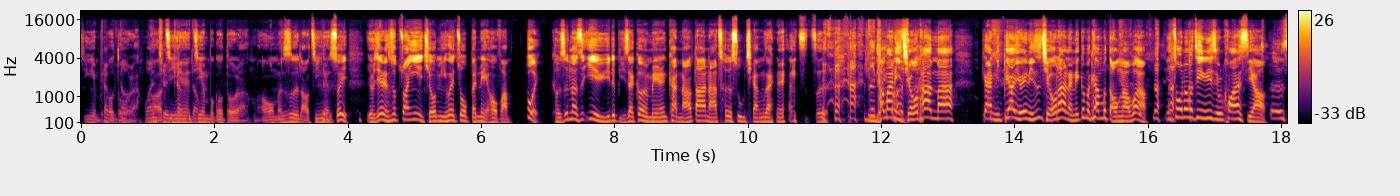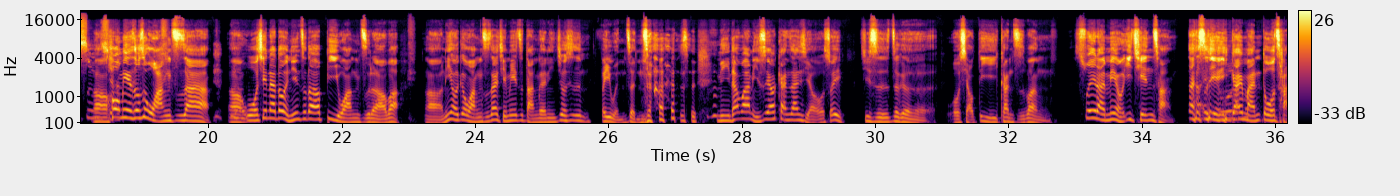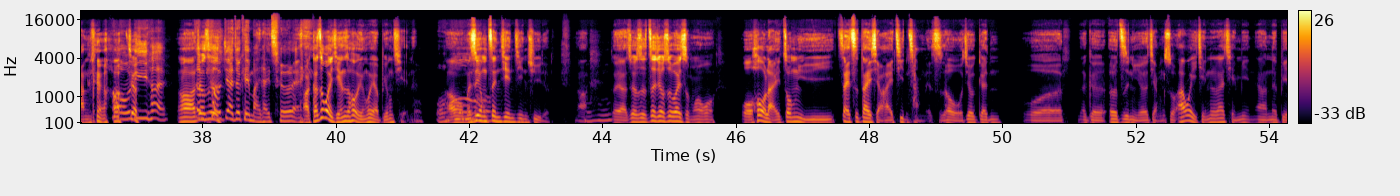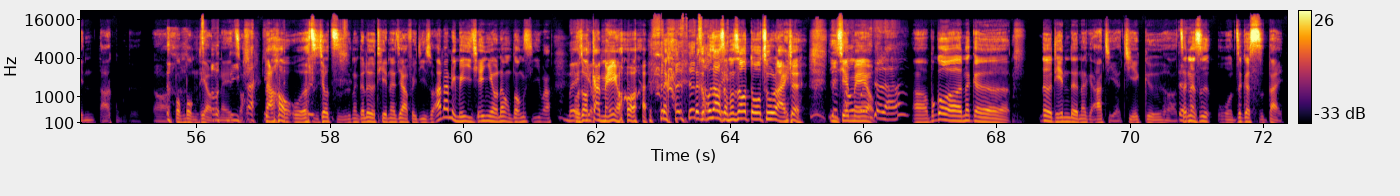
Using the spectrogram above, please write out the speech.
经验不够多了啊，经验经验不够多了。哦，我们是老经验，所以有些人说专业球迷会做本垒后方，对。可是那是业余的比赛，根本没人看，然后大家拿测速枪在那样子遮。你他妈你球探吗？干，你不要以为你是球探了，你根本看不懂，好不好？你坐那么近，你怎么夸小啊？后面都是网子啊啊！我现在都已经知道要避网子了，好不好？啊，你有一个网子在前面一直挡着，你就是飞蚊症，是你他妈你是要看三小，所以其实这个我小弟看直棒，虽然没有一千场，但是也应该蛮多场的，好厉害啊！就是票价就可以买台车嘞啊！可是我以前是后援会啊，不用钱的，哦，我们是用证件进去的。啊，对啊，就是这就是为什么我我后来终于再次带小孩进场的时候，我就跟我那个儿子女儿讲说啊，我以前都在前面那那边打鼓的啊，蹦蹦跳的那一种。然后我儿子就指那个乐天那架飞机说啊，那你们以前也有那种东西吗？我说干没有啊，那个那个不知道什么时候多出来的，以前没有啊。不过那个乐天的那个阿杰杰哥哈，真的是我这个时代。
